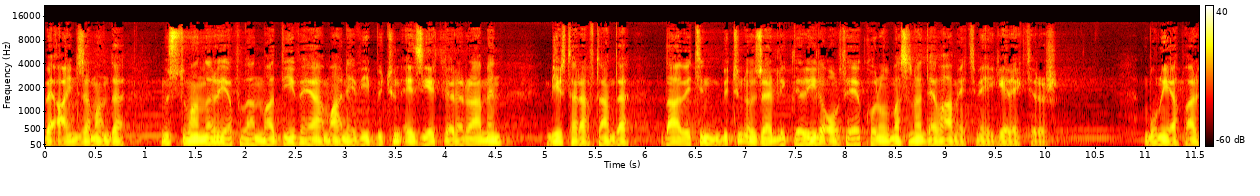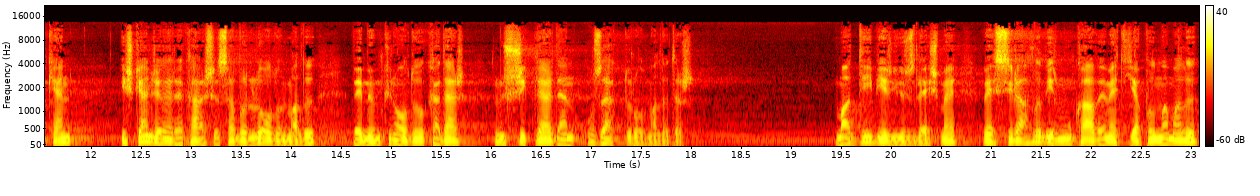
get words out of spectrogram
ve aynı zamanda Müslümanlara yapılan maddi veya manevi bütün eziyetlere rağmen bir taraftan da davetin bütün özellikleriyle ortaya konulmasına devam etmeyi gerektirir. Bunu yaparken işkencelere karşı sabırlı olunmalı ve mümkün olduğu kadar müşriklerden uzak durulmalıdır. Maddi bir yüzleşme ve silahlı bir mukavemet yapılmamalı,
